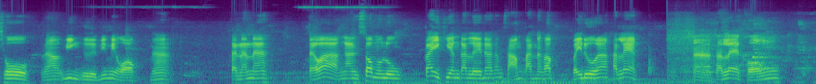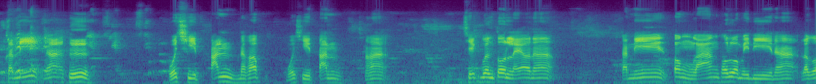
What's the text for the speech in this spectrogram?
โชว์นะวิ่งอืดวิ่งไม่ออกนะฮะคันนั้นนะ แต่ว่างานซ่อมบำรุงใกล้เคียงกันเลยนะทั้งสามคันนะครับ ไปดูนะคันแรกอ่าคันแรกของคันนี้นะคือ หัวฉีดตันนะครับ หัวฉีดตันนะฮะเช็คเบื้องต้นแล้วนะคันนี้ต้องล้างท่อร่วไม่ดีนะฮะแล้วก็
